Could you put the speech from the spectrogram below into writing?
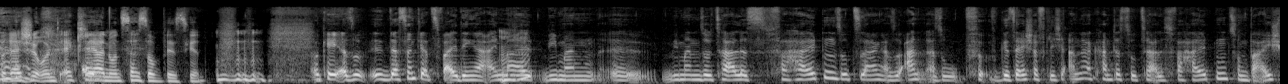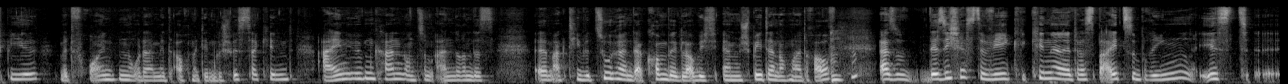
Bresche und erklären uns das so ein bisschen. Okay, also äh, das sind ja zwei Dinge. Einmal, mhm. wie man äh, wie man soziales Verhalten sozusagen, also an, also gesellschaftlich anerkanntes soziales Verhalten, zum Beispiel mit Freunden oder mit auch mit dem Geschwisterkind einüben kann und zum anderen das ähm, aktive Zuhören. Da kommen wir, glaube ich, ähm, später noch mal drauf. Mhm. Also der sicherste Weg, Kindern etwas beizubringen, ist äh,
